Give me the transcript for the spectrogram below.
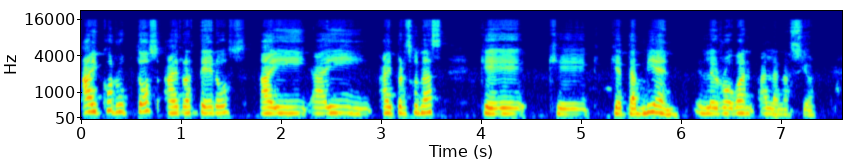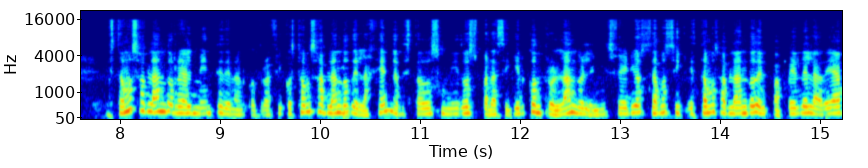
Hay corruptos, hay rateros, hay, hay, hay personas que, también le roban a la nación. Estamos hablando realmente de narcotráfico, estamos hablando de la agenda de Estados Unidos para seguir controlando el hemisferio, estamos, hablando del papel de la DEA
